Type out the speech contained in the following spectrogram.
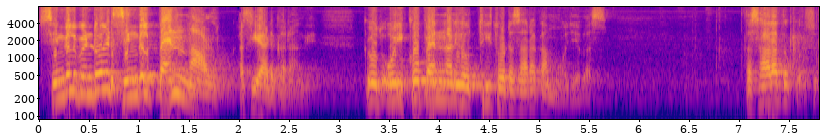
Single window and single PAN ਨਾਲ ਅਸੀਂ ਐਡ ਕਰਾਂਗੇ। ਕਿ ਉਹ ਇੱਕੋ ਪੈਨ ਨਾਲ ਹੀ ਉੱਥੇ ਹੀ ਤੁਹਾਡਾ ਸਾਰਾ ਕੰਮ ਹੋ ਜਾਏ ਬਸ। ਤਾਂ ਸਾਰਾ ਤਾਂ ਕੁਛ-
